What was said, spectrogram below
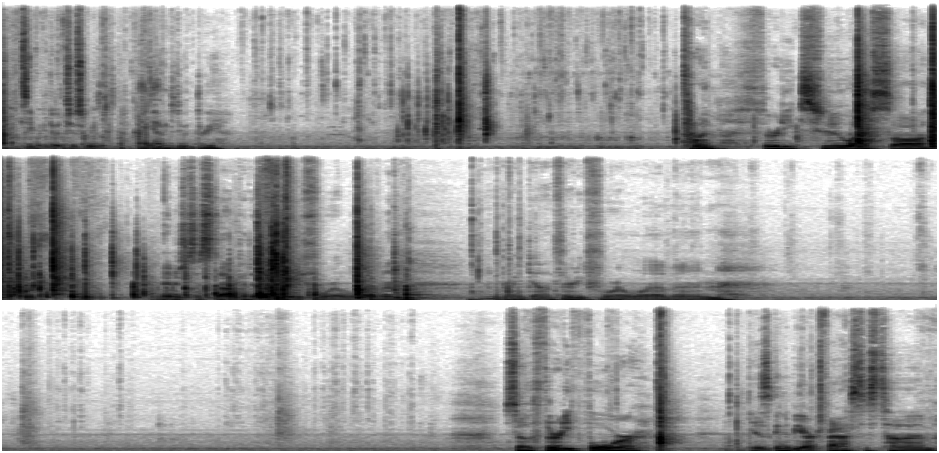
Let's see if we can do it in two squeezes. In three. Time 32 I saw. Managed to stop it at 34.11. Bring down 34.11. So 34 is going to be our fastest time,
